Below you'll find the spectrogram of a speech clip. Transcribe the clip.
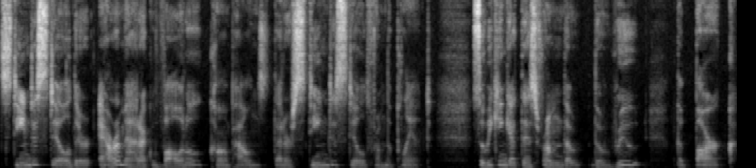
steam distilled, they're aromatic, volatile compounds that are steam distilled from the plant. So we can get this from the, the root, the bark,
